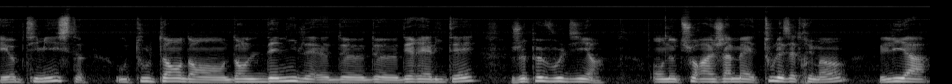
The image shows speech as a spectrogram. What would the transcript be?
et optimiste, ou tout le temps dans, le déni des réalités, je peux vous le dire, on ne tuera jamais tous les êtres humains, l'IA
